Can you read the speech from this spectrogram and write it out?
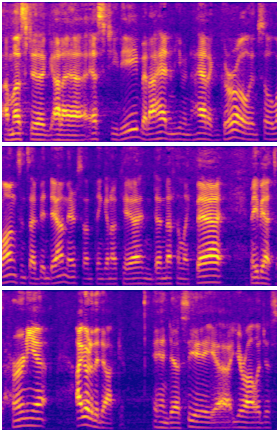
I must have got a STD, but I hadn't even had a girl in so long since I've been down there. So I'm thinking, okay, I hadn't done nothing like that. Maybe that's a hernia. I go to the doctor and uh, see a uh, urologist.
